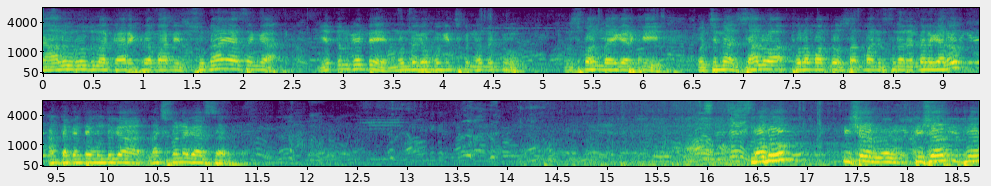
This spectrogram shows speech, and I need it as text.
నాలుగు రోజుల కార్యక్రమాన్ని సునాయాసంగా ఎద్దుల కంటే ముందుగా ముగించుకున్నందుకు ఉస్మాన్ భాయ్ గారికి వచ్చిన శాల్వా పూలమాలతో సన్మానిస్తున్నారు ఎమ్మెల్యే గారు. అంతకంటే ముందుగా లక్ష్మణ గారు సార్. బాబు కిషోర్ కిషోర్ ఇప్పుడు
